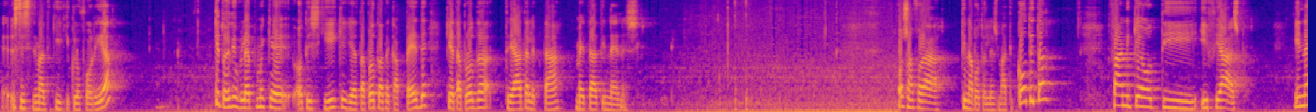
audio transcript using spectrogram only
ε, στη συστηματική κυκλοφορία. Και το ίδιο βλέπουμε και ότι ισχύει και για τα πρώτα 15 και τα πρώτα 30 λεπτά μετά την ένεση. Όσον αφορά την αποτελεσματικότητα, φάνηκε ότι η ΦΙΑΣΠ είναι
